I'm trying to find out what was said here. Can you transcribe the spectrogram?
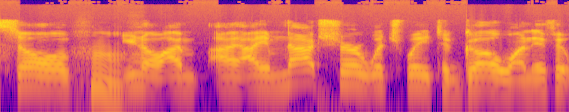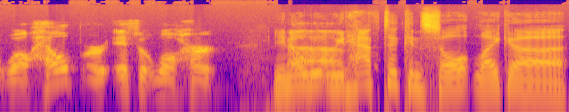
So Huh. you know, I'm I, I am not sure which way to go on if it will help or if it will hurt. You know, Um, we'd have to consult like a,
